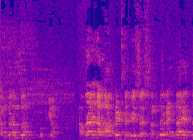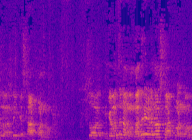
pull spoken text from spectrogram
ரொம்ப ரொம்ப முக்கியம். அபராஜிதா கார்ப்பரேட் சர்வீசஸ் வந்து ரெண்டாயிரத்துல வந்து இங்க ஸ்டார்ட் பண்ணோம். ஸோ இங்க வந்து நாங்க மதுரையில தான் ஸ்டார்ட் பண்ணோம்.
